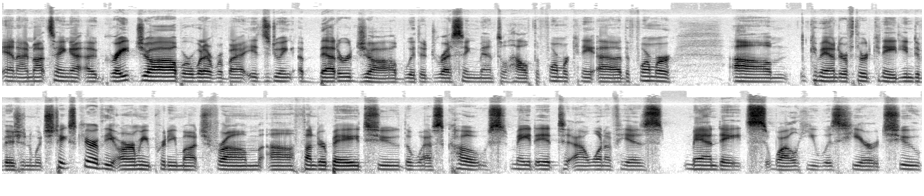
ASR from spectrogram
and I'm not saying a, a, great job or whatever, but it's doing a better job with addressing mental health. The former, uh, the former um, commander of 3rd Canadian Division, which takes care of the Army pretty much from uh, Thunder Bay to the West Coast, made it uh, one of his mandates while he was here to.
